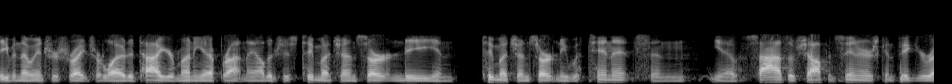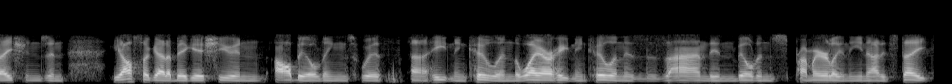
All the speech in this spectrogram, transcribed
even though interest rates are low, to tie your money up right now. There's just too much uncertainty and too much uncertainty with tenants and you know size of shopping centers, configurations, and you also got a big issue in all buildings with uh, heating and cooling. The way our heating and cooling is designed in buildings primarily in the United States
